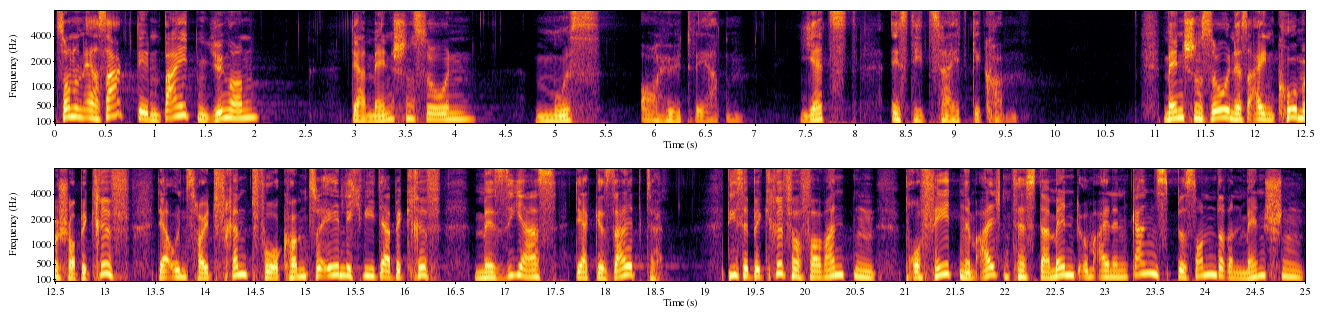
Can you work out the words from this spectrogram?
sondern er sagt den beiden Jüngern, der Menschensohn muss erhöht werden. Jetzt ist die Zeit gekommen. Menschensohn ist ein komischer Begriff, der uns heute fremd vorkommt, so ähnlich wie der Begriff Messias, der Gesalbte. Diese Begriffe verwandten Propheten im Alten Testament, um einen ganz besonderen Menschen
